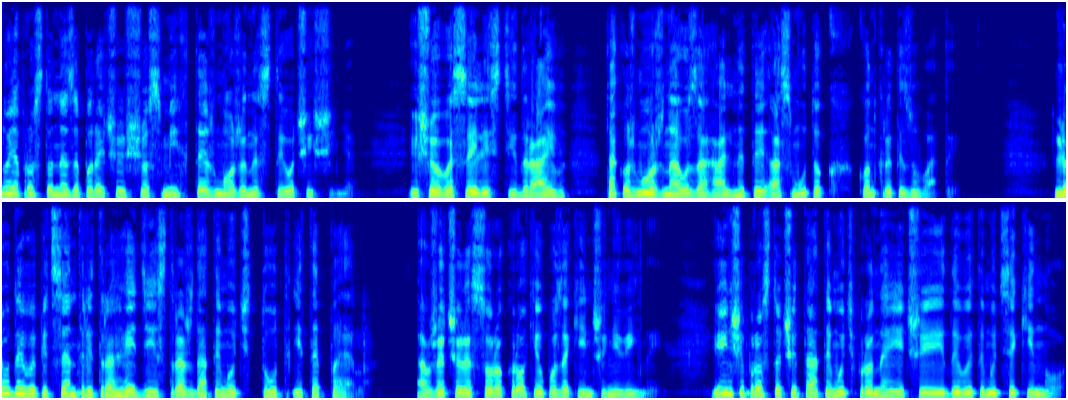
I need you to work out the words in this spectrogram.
Ну, я просто не заперечую, що сміх теж може нести очищення, і що веселість і драйв також можна узагальнити, а смуток конкретизувати. Люди в епіцентрі трагедії страждатимуть тут і тепер, а вже через 40 років по закінченні війни інші просто читатимуть про неї чи дивитимуться кіно,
